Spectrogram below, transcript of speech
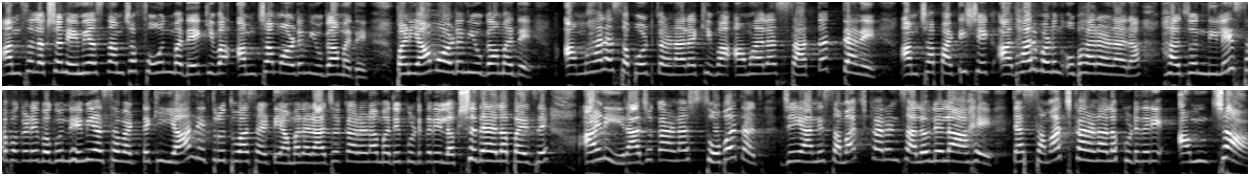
आमचं लक्ष नेहमी असतं आमच्या फोनमध्ये किंवा आमच्या मॉडर्न युगामध्ये. पण या मॉडर्न युगामध्ये आम्हाला सपोर्ट करणारा किंवा आम्हाला सातत्याने आमच्या पाठीशी एक आधार म्हणून उभा राहणारा हा जो निलेश साहेबाकडे बघून नेहमी असं वाटतं की या नेतृत्वासाठी आम्हाला राजकारणामध्ये कुठेतरी लक्ष द्यायला पाहिजे. आणि राजकारणासोबतच जे याने समाजकारण चालवलेलं आहे त्या समाजकारणाला कुठेतरी आमच्या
